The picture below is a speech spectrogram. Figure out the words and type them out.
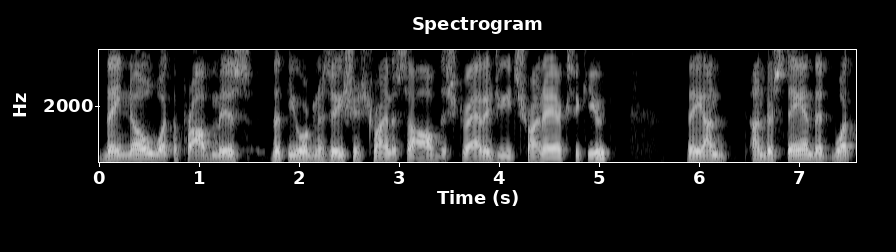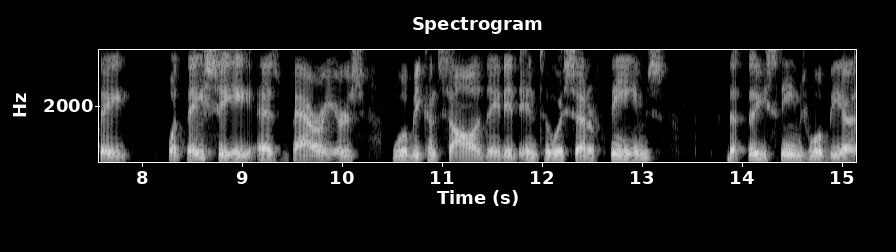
They know what the problem is that the organization is trying to solve, the strategy it's trying to execute. They un- understand that what they what they see as barriers will be consolidated into a set of themes that these themes will be a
